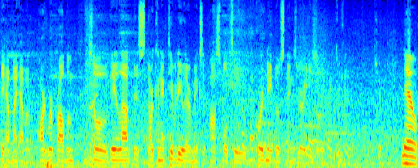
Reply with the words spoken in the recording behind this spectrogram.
they have might have a hardware problem, so they allow this. Our connectivity layer makes it possible to coordinate those things very easily. Okay. Sure. Now,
